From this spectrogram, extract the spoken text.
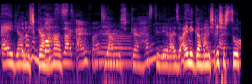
Ey, die haben mich gehasst. einfach. Die haben mich gehasst, die Lehrer. Also einige haben mich richtig so, ne?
